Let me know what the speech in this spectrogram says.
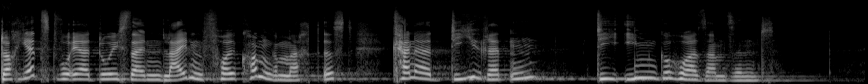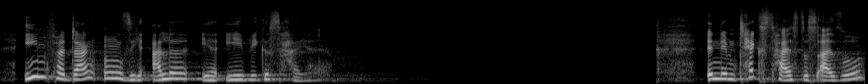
Doch jetzt, wo er durch sein Leiden vollkommen gemacht ist, kann er die retten, die ihm gehorsam sind. Ihm verdanken sie alle ihr ewiges Heil. In dem Text heißt es also,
